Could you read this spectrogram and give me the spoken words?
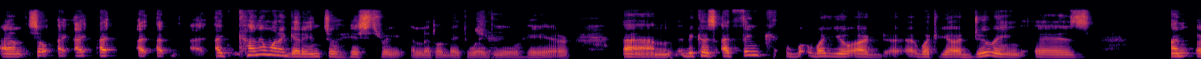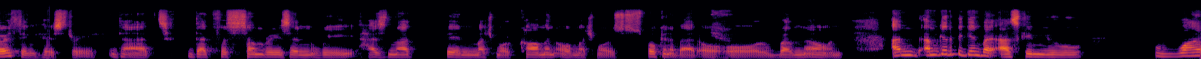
Um, so I, I, I, I, I kind of want to get into history a little bit with sure. you here. Um, because I think what you are what you are doing is unearthing history that that for some reason we has not been much more common or much more spoken about or, or well known. I'm, I'm going to begin by asking you why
